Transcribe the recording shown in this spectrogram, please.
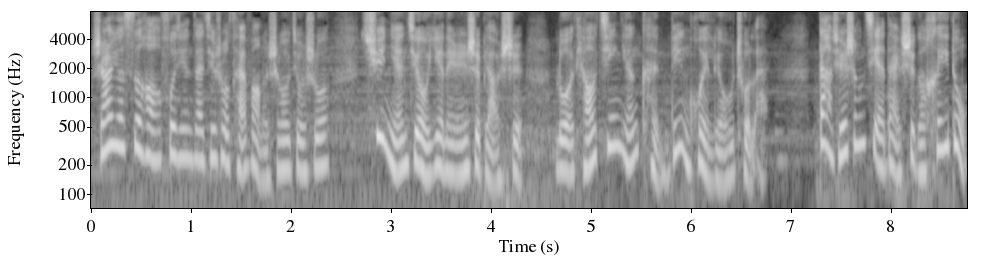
十二月四号，父亲在接受采访的时候就说，去年就有业内人士表示，裸条今年肯定会流出来。大学生借贷是个黑洞，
